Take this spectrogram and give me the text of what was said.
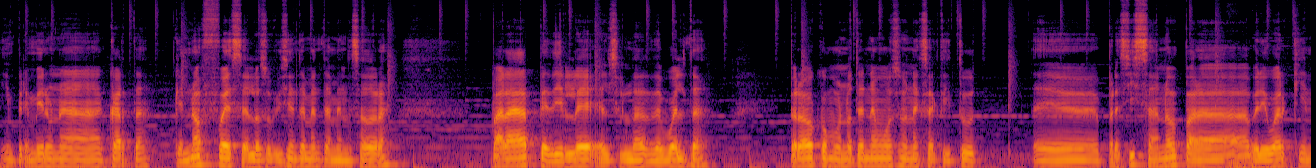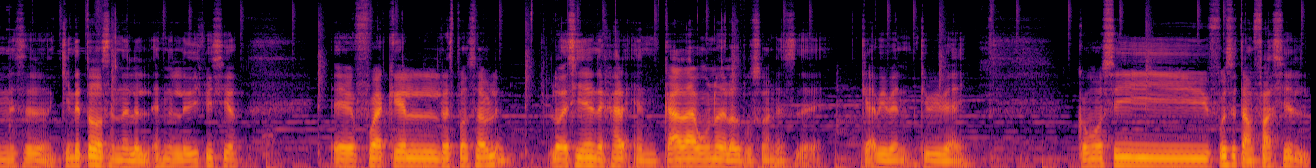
imprimir una carta que no fuese lo suficientemente amenazadora para pedirle el celular de vuelta. Pero como no tenemos una exactitud eh, precisa, ¿no? Para averiguar quién es el, quién de todos en el, en el edificio eh, fue aquel responsable, lo deciden dejar en cada uno de los buzones de, que, viven, que vive ahí como si fuese tan fácil,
